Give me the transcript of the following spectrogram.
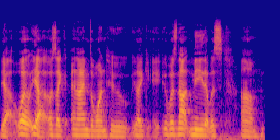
Yeah, well, yeah, I was like, and I'm the one who like it it was not me that was um,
